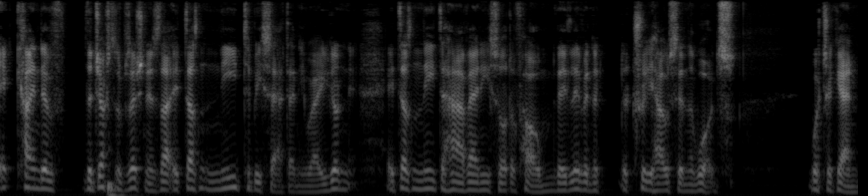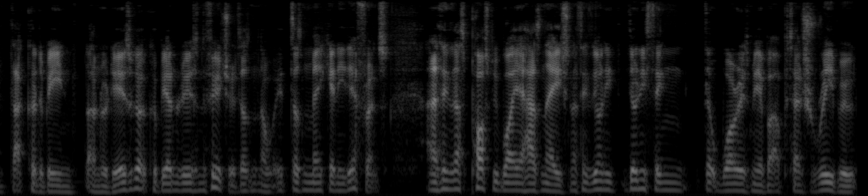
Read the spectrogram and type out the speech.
it kind of the juxtaposition is that it doesn't need to be set anywhere. You don't. It doesn't need to have any sort of home. They live in a, a tree house in the woods, which again, that could have been hundred years ago. It could be hundred years in the future. It doesn't know. It doesn't make any difference. And I think that's possibly why it hasn't aged. And I think the only the only thing that worries me about a potential reboot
